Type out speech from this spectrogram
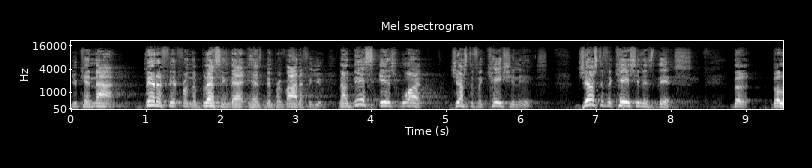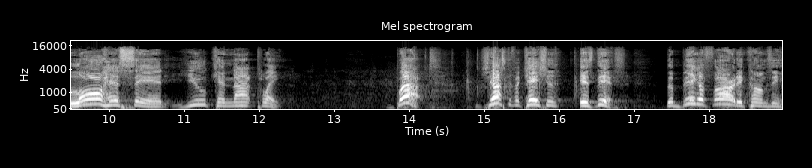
You cannot benefit from the blessing that has been provided for you. Now, this is what justification is. Justification is this the, the law has said you cannot play. But justification is this the big authority comes in.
